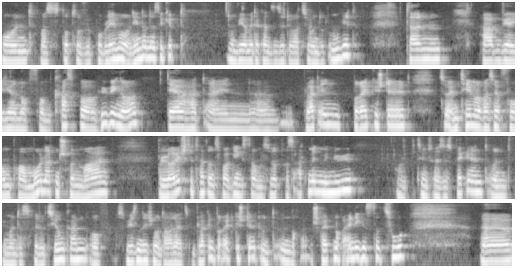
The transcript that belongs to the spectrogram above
und was es dort so für Probleme und Hindernisse gibt und wie er mit der ganzen Situation dort umgeht. Dann haben wir hier noch vom Kasper Hübinger. Der hat ein äh, Plugin bereitgestellt zu einem Thema, was er vor ein paar Monaten schon mal beleuchtet hat. Und zwar ging es da ums WordPress Admin Menü. oder beziehungsweise das Backend und wie man das reduzieren kann auf das Wesentliche. Und da hat er jetzt ein Plugin bereitgestellt und noch, schreibt noch einiges dazu. Äh,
